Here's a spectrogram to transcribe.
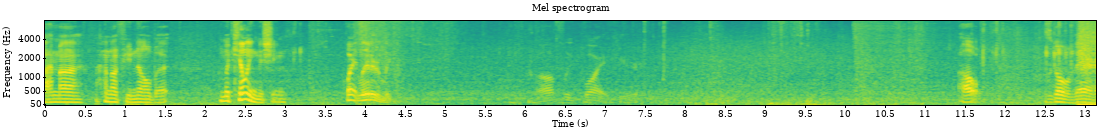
I'm, uh, I don't know if you know, but I'm a killing machine. Quite literally. Awfully quiet here. Oh. Let's go over there.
